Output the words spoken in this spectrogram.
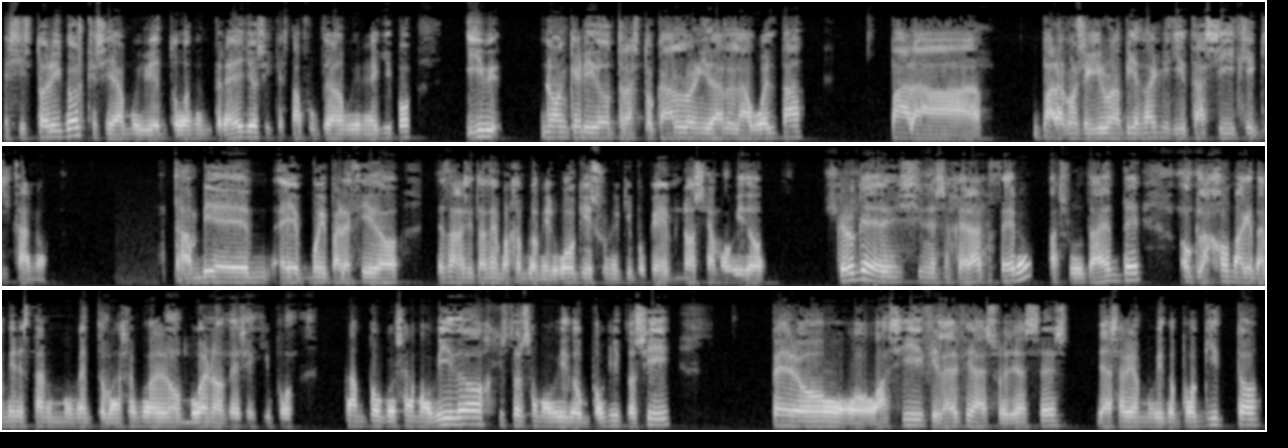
históricos, que se llevan muy bien todos entre ellos y que está funcionando muy bien el equipo. Y no han querido trastocarlo ni darle la vuelta para, para conseguir una pieza que quizás sí, que quizá no. También es muy parecido, está la situación, por ejemplo, Milwaukee es un equipo que no se ha movido creo que sin exagerar, cero, absolutamente. Oklahoma, que también está en un momento más bueno de ese equipo, tampoco se ha movido. Houston se ha movido un poquito, sí. Pero así, Filadelfia, eso ya se, ya se había movido poquito.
